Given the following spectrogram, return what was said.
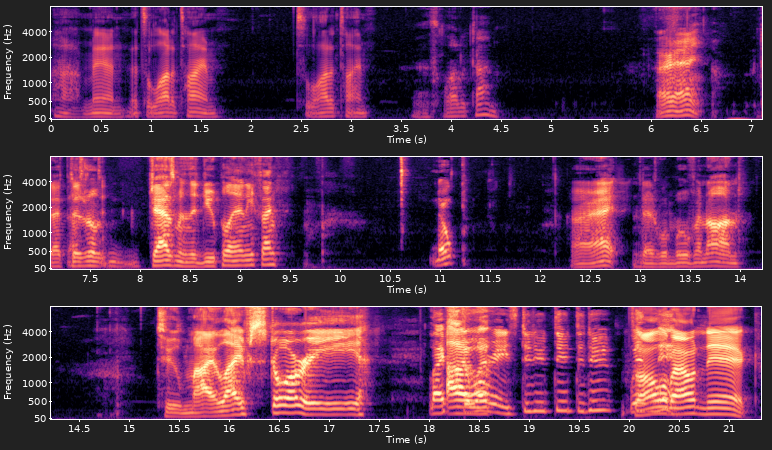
Oh man, that's a lot of time. It's a lot of time. That's a lot of time. All right. That digital Jasmine, did you play anything? Nope. All right. Then we're moving on to my life story. Life I stories. Do do do do do. It's all about Nick.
